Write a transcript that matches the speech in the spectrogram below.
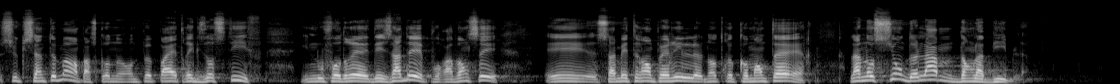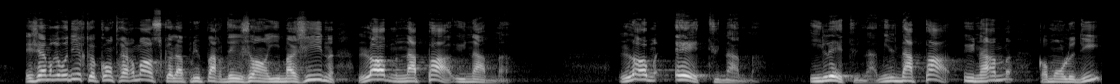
succinctement, parce qu'on ne peut pas être exhaustif, il nous faudrait des années pour avancer, et ça mettrait en péril notre commentaire, la notion de l'âme dans la Bible. Et j'aimerais vous dire que contrairement à ce que la plupart des gens imaginent, l'homme n'a pas une âme. L'homme est une âme. Il est une âme. Il n'a pas une âme, comme on le dit,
